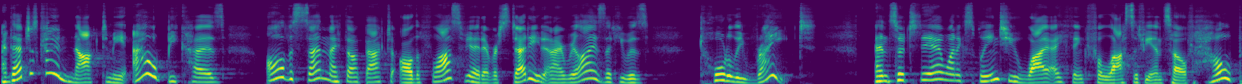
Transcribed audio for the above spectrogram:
And that just kind of knocked me out because all of a sudden I thought back to all the philosophy I'd ever studied and I realized that he was totally right. And so today I want to explain to you why I think philosophy and self help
